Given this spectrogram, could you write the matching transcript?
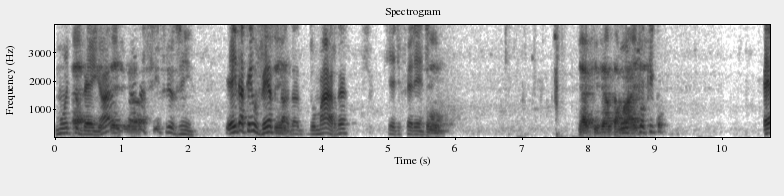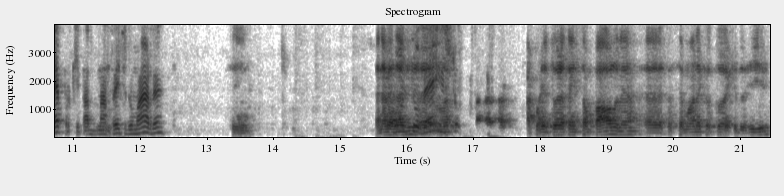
Muito é, bem. Ah, ainda assim, friozinho. E ainda tem o vento da, da, do mar, né? que é diferente. Sim. E aqui venta mais. É, porque está na frente do mar, né? Sim. É, na verdade, Muito bem, é, a, a, corretora está em São Paulo, né? É, essa semana que eu estou aqui do Rio,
